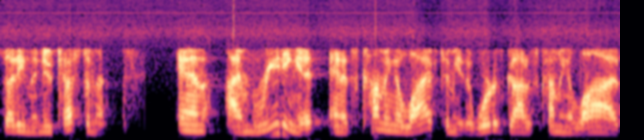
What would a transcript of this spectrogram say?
studying the New Testament and I'm reading it and it's coming alive to me. The Word of God is coming alive.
